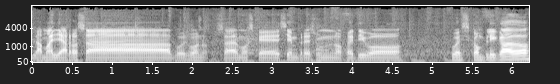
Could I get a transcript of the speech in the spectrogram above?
La malla rosa, pues bueno, sabemos que siempre es un objetivo pues complicado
